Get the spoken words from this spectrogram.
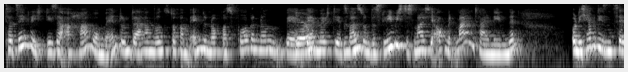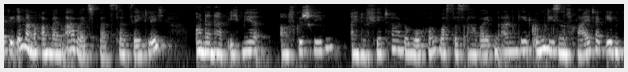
tatsächlich dieser Aha-Moment. Und da haben wir uns doch am Ende noch was vorgenommen. Wer, Ja. wer möchte jetzt Mhm. was? Und das liebe ich, das mache ich ja auch mit meinen Teilnehmenden. Und ich habe diesen Zettel immer noch an meinem Arbeitsplatz tatsächlich. Und dann habe ich mir aufgeschrieben, eine Vier-Tage-Woche, was das Arbeiten angeht, um diesen Freitag eben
